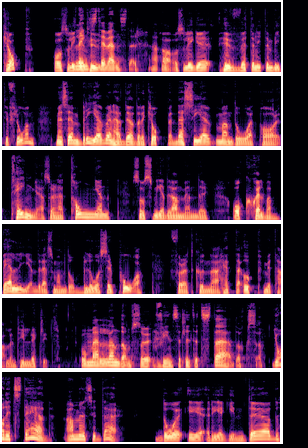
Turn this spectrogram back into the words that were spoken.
kropp. Och så ligger Längst till vänster. Ja. ja, och så ligger huvudet en liten bit ifrån. Men sen bredvid den här dödade kroppen, där ser man då ett par tänger, alltså den här tången som smeder använder. Och själva bälgen, det där som man då blåser på för att kunna hetta upp metallen tillräckligt. Och mellan dem så finns ett litet städ också. Ja, det är ett städ! Ja, men se där. Då är Regin död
